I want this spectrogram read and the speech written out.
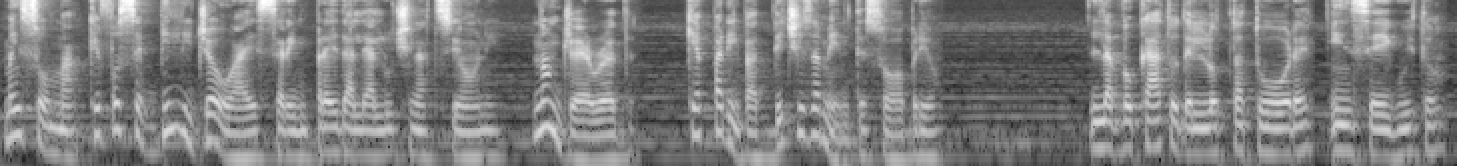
Ma insomma, che fosse Billy Joe a essere in preda alle allucinazioni, non Jared, che appariva decisamente sobrio. L'avvocato del lottatore, in seguito,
